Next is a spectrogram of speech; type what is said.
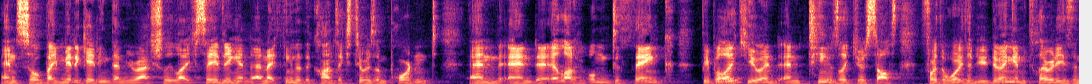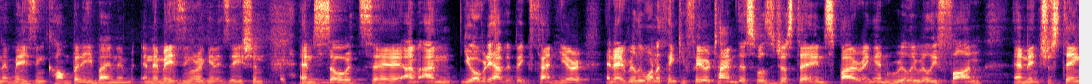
And so by mitigating them, you're actually life saving. And, and I think that the context here is important. And, and a lot of people need to thank people mm-hmm. like you and, and teams like yourselves for the work that you're doing. And Claroty is an amazing company by an, an amazing organization. And so it's, uh, I'm, I'm, you already have a big fan here. And I really want to thank you for your time. This was just uh, inspiring and really, really fun and interesting.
